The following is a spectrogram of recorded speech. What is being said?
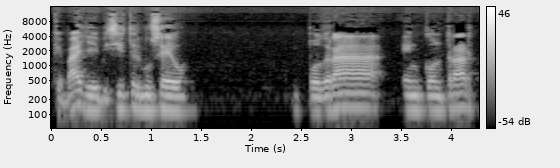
que vaya y visite el museo, podrá encontrar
